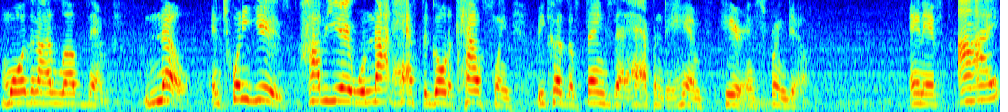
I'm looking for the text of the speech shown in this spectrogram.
more than I love them. No. In 20 years, Javier will not have to go to counseling because of things that happened to him here in Springdale. And if I,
